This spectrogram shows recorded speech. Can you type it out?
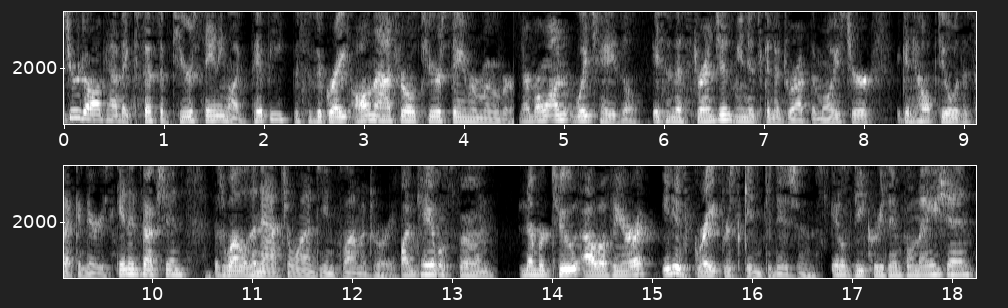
Does your dog have excessive tear staining like Pippi? This is a great all-natural tear stain remover. Number one, witch hazel. It's an astringent, meaning it's going to dry up the moisture. It can help deal with a secondary skin infection, as well as a natural anti-inflammatory. One tablespoon Number two, aloe vera. It is great for skin conditions. It'll decrease inflammation,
